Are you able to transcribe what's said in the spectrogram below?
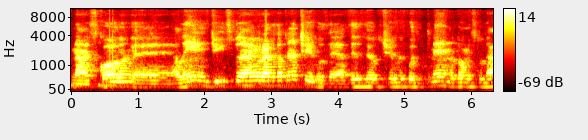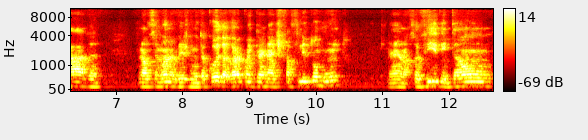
na escola, é, além de estudar em horários alternativos. É, às vezes eu chego depois do treino, dou uma estudada, final de semana vejo muita coisa. Agora com a internet facilitou muito né, a nossa vida, então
